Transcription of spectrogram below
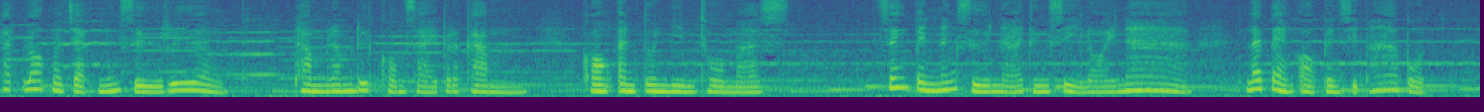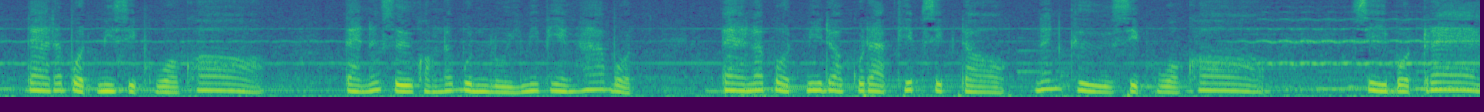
คัดลอกมาจากหนังสือเรื่องทำล้ำลึกของสายประคำของอันโตนินโทมัส ซึ่งเป็นหนังสือหนาถึง 400 หน้า และแบ่งออกเป็น 15 บท แต่ละบทมี 10 หัวข้อ แต่หนังสือของนบุญหลุยมีเพียง 5 บท แต่ละบทมีดอกกุหลาบทิพย์10 ดอก นั่นคือ 10 หัวข้อ 4 บทแรก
